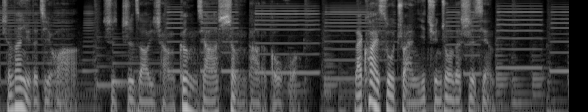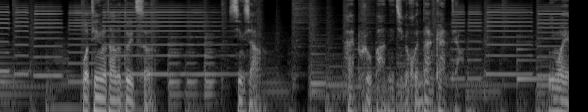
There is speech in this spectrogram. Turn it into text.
陈帆宇的计划是制造一场更加盛大的篝火，来快速转移群众的视线。我听了他的对策，心想，还不如把那几个混蛋干掉，因为，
